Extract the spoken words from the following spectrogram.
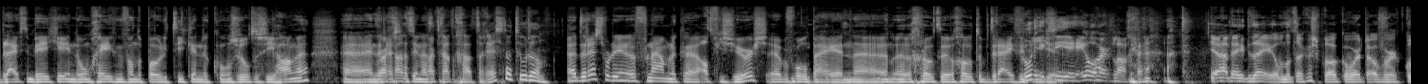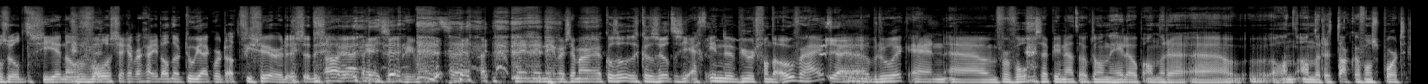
blijft een beetje in de omgeving van de politiek en de consultancy hangen. en de waar, rest gaat, gaat, gaat, gaat, de rest naartoe dan? de rest worden voornamelijk adviseurs, bijvoorbeeld bij een, een, grote, grote bedrijven. Die, ik zie je heel hard lachen. ja, nee, nee, omdat er gesproken wordt over consultancy. En dan vervolgens zeggen, waar ga je dan naartoe? Ja, ik word adviseur. Dus het. Oh ja, nee, sorry. Maar het, uh, nee, nee, nee, maar zeg maar, consultancy echt in de buurt van de overheid, ja, ja. Uh, bedoel ik. En uh, vervolgens heb je inderdaad ook dan een hele hoop andere, andere takken van sport.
